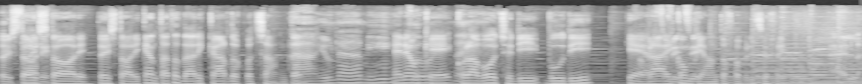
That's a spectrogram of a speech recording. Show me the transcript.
Toy Story. Toy Story, Toy Story, cantata da Riccardo Cocciante. Hai un amico. e nonché con la voce di Woody, che era Fabrizio il Frizzi. compianto Fabrizio Fritti. Bella.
